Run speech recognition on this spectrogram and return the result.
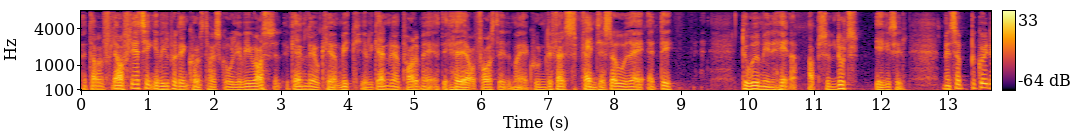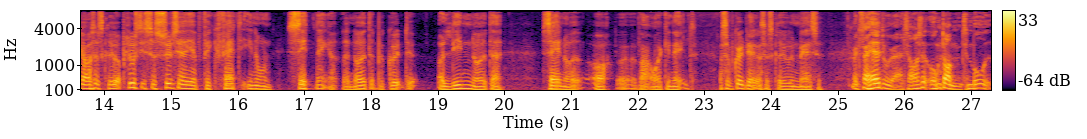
at der, var, der var flere ting, jeg ville på den kunsthøjskole. Jeg ville jo også gerne lave keramik. Jeg ville gerne være pottemager. Det havde jeg jo forestillet mig, at jeg kunne. Det fandt, fandt jeg så ud af, at det duede mine hænder absolut ikke til. Men så begyndte jeg også at skrive, og pludselig så synes jeg, at jeg fik fat i nogle sætninger, eller noget, der begyndte at ligne noget, der sagde noget og øh, var originalt. Og så begyndte jeg ellers at skrive en masse. Men så havde du jo altså også ungdommens mod.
